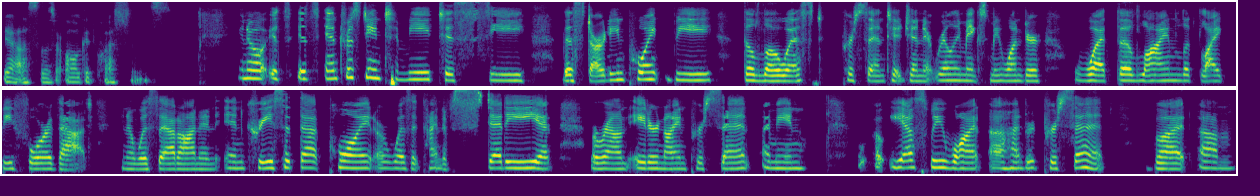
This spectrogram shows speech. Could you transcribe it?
yeah, so those are all good questions. You know, it's it's interesting to me to see the starting point be the lowest percentage and it really makes me wonder what the line looked like before that. You know, was that on an increase at that point or was it kind of steady at around eight or nine percent? I mean, yes, we want a hundred percent, but um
